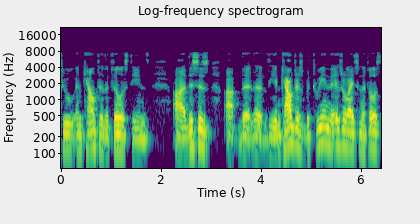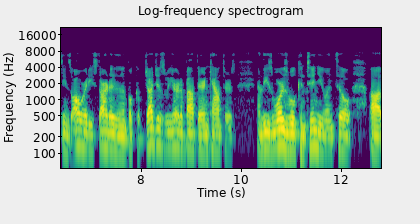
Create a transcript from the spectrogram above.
to encounter the Philistines. Uh, this is uh, the, the the encounters between the Israelites and the Philistines already started in the book of Judges. We heard about their encounters, and these wars will continue until uh,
